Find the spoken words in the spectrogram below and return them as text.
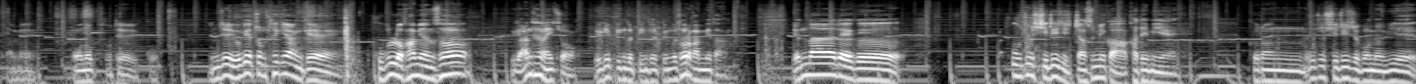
그다음에 온오프 되어 있고. 이제 이게 좀 특이한 게 구불러 가면서 여기 안테나 있죠? 여기 빙글빙글빙글 돌아갑니다. 옛날에 그 우주 시리즈 있지 않습니까? 아카데미에. 그런 우주 시리즈 보면 위에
